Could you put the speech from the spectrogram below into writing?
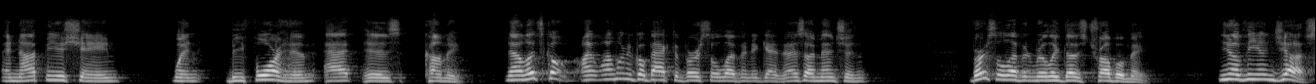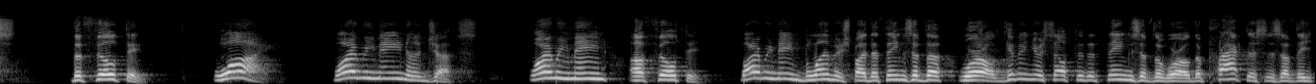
and not be ashamed when before him at his coming. Now let's go. I, I want to go back to verse 11 again. As I mentioned, verse 11 really does trouble me. You know, the unjust, the filthy. Why? Why remain unjust? Why remain uh, filthy? Why remain blemished by the things of the world, giving yourself to the things of the world, the practices of the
